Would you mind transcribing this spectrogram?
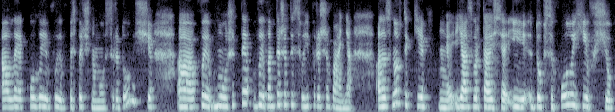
але коли ви в безпечному середовищі, ви можете вивантажити свої переживання. Але знов таки я звертаюся і до психологів, щоб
